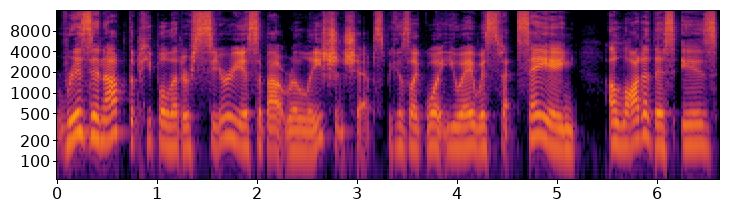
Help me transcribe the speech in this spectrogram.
risen up the people that are serious about relationships because like what Yue was saying, a lot of this is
